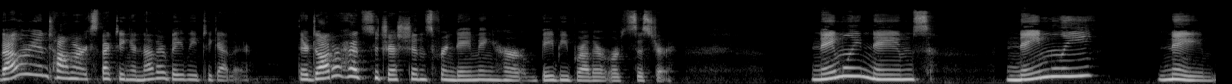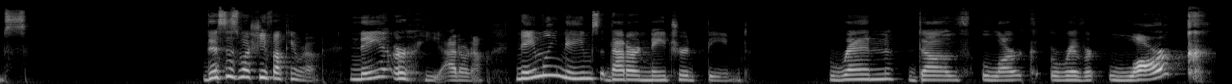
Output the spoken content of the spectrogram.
Valerie and Tom are expecting another baby together. Their daughter had suggestions for naming her baby brother or sister. Namely, names. Namely, names. This is what she fucking wrote. Name or he, I don't know. Namely, names that are nature themed. Wren, dove, lark, river. Lark?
